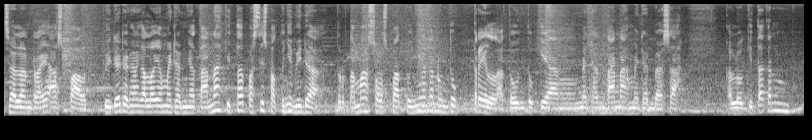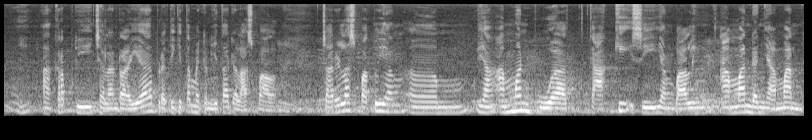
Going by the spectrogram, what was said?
jalan raya aspal. Beda dengan kalau yang medannya tanah kita pasti sepatunya beda. Terutama sol sepatunya kan untuk trail atau untuk yang medan tanah, medan basah. Kalau kita kan akrab di jalan raya berarti kita medan kita adalah aspal. Carilah sepatu yang um, yang aman buat kaki sih, yang paling aman dan nyaman.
